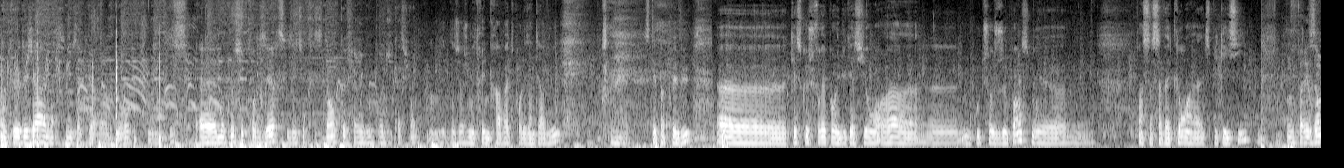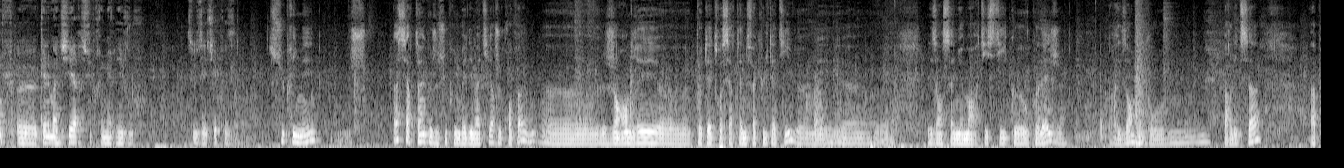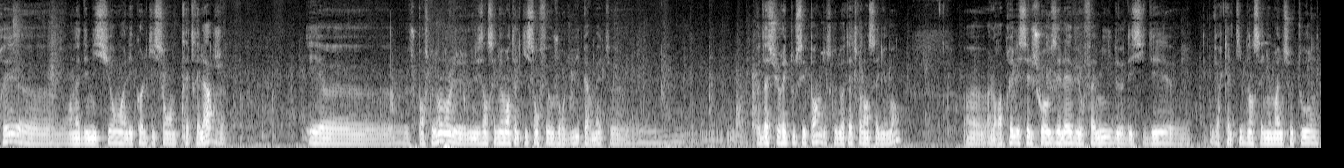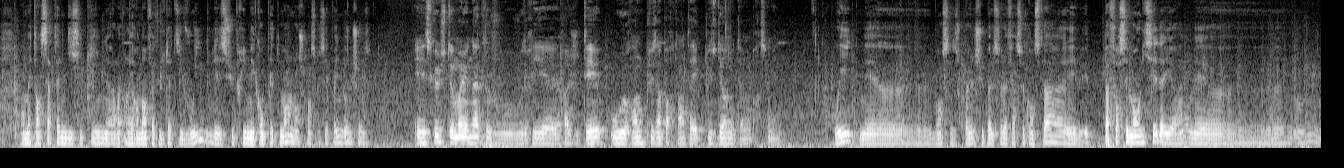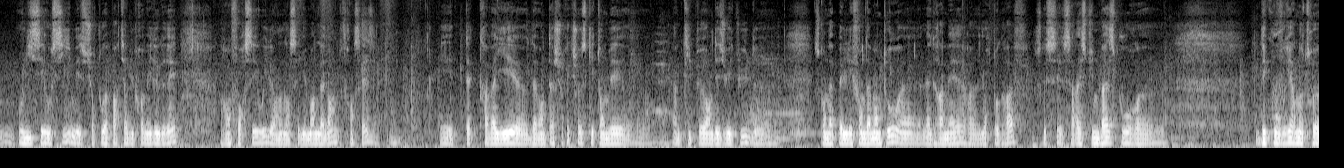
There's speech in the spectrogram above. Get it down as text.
Donc euh, déjà, merci de nous accueillir dans le bureau. je vous en prie. Euh, donc monsieur le professeur, si vous étiez président, que ferez-vous pour l'éducation? Déjà, je mettrai une cravate pour les interviews. C'était pas prévu. Euh, Qu'est-ce que je ferais pour l'éducation? Voilà, euh, Beaucoup de choses, je pense, mais euh, enfin, ça, ça va être long à expliquer ici. Donc par exemple, quelle matière supprimeriez-vous si vous étiez président? Supprimer, je suis pas certain que je supprimerai des matières, je crois pas. hein. Euh, J'en rendrai euh, peut-être certaines facultatives, les, euh, les enseignements artistiques au collège, par exemple, pour parler de ça. Après, euh, on a des missions à l'école qui sont très très larges. Et euh, je pense que non, les, enseignements tels qu'ils sont faits aujourd'hui permettent euh, d'assurer tous ces pans de ce que doit être l'enseignement. Alors après, laisser le choix aux élèves et aux familles de décider vers quel type d'enseignement ils se tournent, en mettant certaines disciplines, en les rendant facultatives, oui. Les supprimer complètement, non, je pense que c'est pas une bonne chose. Et est-ce que justement il y en a que vous voudriez rajouter ou rendre plus importantes avec plus d'heures notamment par semaine? Oui, mais euh, bon, je je suis pas le seul à faire ce constat, et, pas forcément au lycée d'ailleurs, hein, mais euh, au lycée aussi, mais surtout à partir du premier degré, renforcer, oui, l'en- l'enseignement de la langue française, et peut-être travailler euh, davantage sur quelque chose qui est tombé euh, un petit peu en désuétude, euh, ce qu'on appelle les fondamentaux, hein, la grammaire, l'orthographe, parce que ça reste une base pour découvrir notre,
